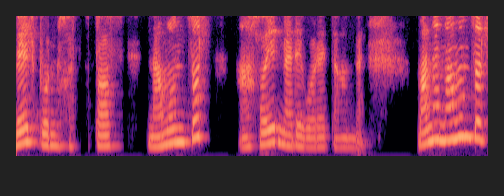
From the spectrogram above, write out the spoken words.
Мельбурн хотоос Намунзул анх хоёр нарыг ураад байгаа юм байна. Манай Намунзул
